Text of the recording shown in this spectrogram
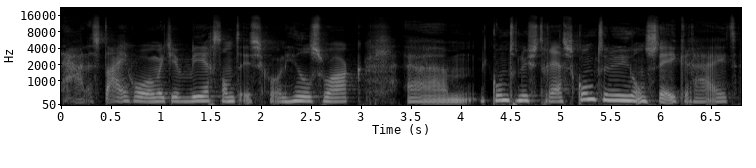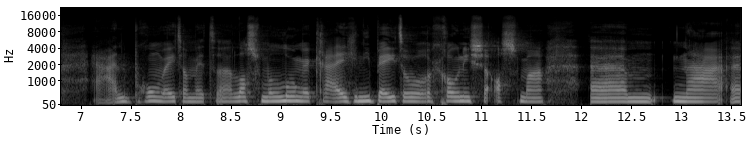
ja, dan sta je gewoon, met je, weerstand is gewoon heel zwak. Um, continu stress, continu onzekerheid. Ja, en begon weet dan met uh, last van mijn longen krijgen, niet beter horen, chronische astma. Um, na uh,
